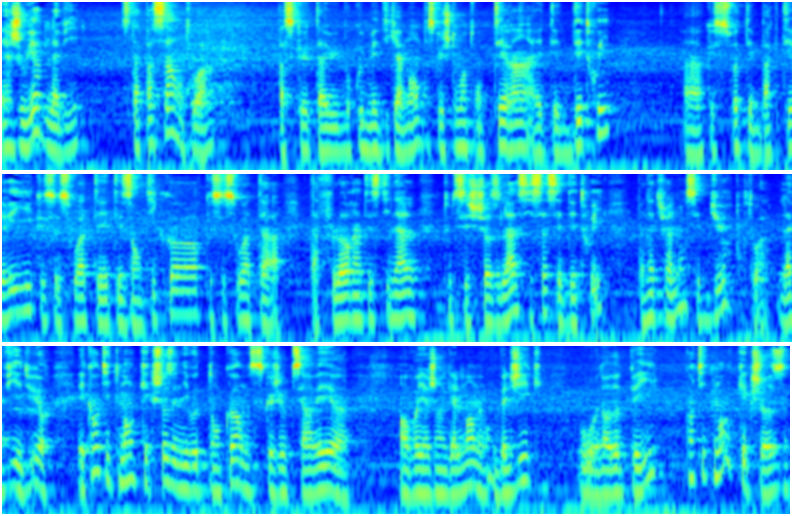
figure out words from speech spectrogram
et à jouir de la vie, si tu n'as pas ça en toi, parce que tu as eu beaucoup de médicaments, parce que justement ton terrain a été détruit, euh, que ce soit tes bactéries, que ce soit tes, anticorps, que ce soit ta, ta flore intestinale, toutes ces choses-là, si ça c'est détruit, ben naturellement c'est dur pour toi. La vie est dure. Et quand il te manque quelque chose au niveau de ton corps, c'est ce que j'ai observé euh, en voyageant également, même en Belgique ou dans d'autres pays, quand il te manque quelque chose,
